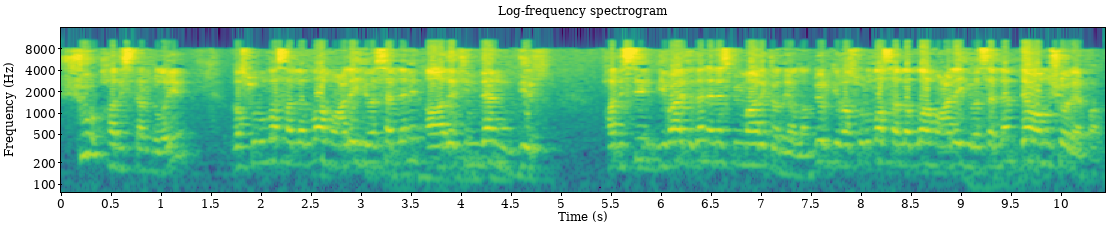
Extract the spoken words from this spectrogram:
Şu hadisten dolayı Resulullah sallallahu aleyhi ve sellemin adetindendir. Hadisi rivayet eden Enes bin Malik radıyallahu anh diyor ki Resulullah sallallahu aleyhi ve sellem devamlı şöyle yapardı.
